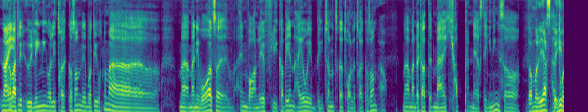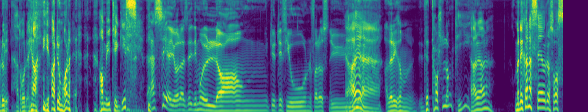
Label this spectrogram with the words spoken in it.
Nei. Det har vært litt utligning og litt trøkk og sånn. De måtte gjort noe med, med, med nivået. Altså, en vanlig flykabin er jo bygd sånn at det skal tåle trøkk og sånn. Ja. Men, men det er klart, med kjapp nedstigning, så Da må du gjespe jeg tror, du, hyppig. jeg tror du, ja, ja, du må det. Ha mye tyggis. Jeg ser jo, altså, De må jo langt ut i fjorden for å snu. Ja, ja, ja. og- det, er liksom, det tar så lang tid. Ja, det gjør det. Men det kan jeg se jo hos oss,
